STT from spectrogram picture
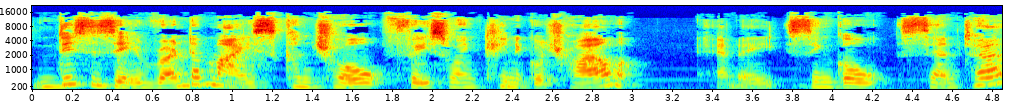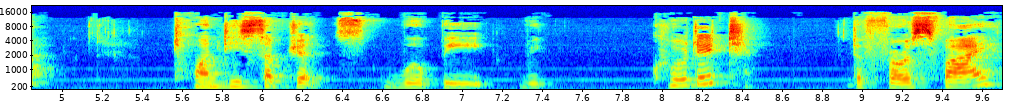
This is a randomized controlled phase 1 clinical trial at a single center. 20 subjects will be recruited. The first five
